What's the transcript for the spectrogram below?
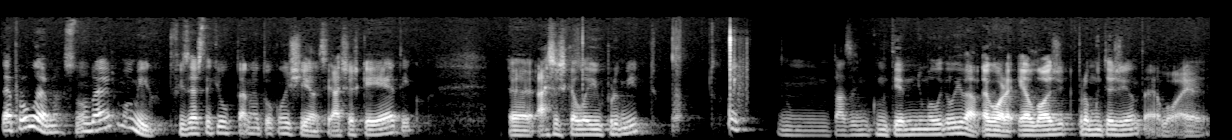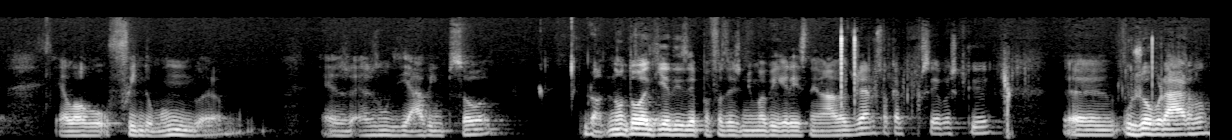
der problema, se não der, meu amigo, fizeste aquilo que está na tua consciência, achas que é ético, uh, achas que a lei o permite, tudo bem não estás a cometer nenhuma legalidade. Agora, é lógico que para muita gente é, é, é logo o fim do mundo, é, és, és um diabo em pessoa. Pronto, não estou aqui a dizer para fazeres nenhuma bigarice nem nada do género, só quero que percebas que uh, o João Berardo,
